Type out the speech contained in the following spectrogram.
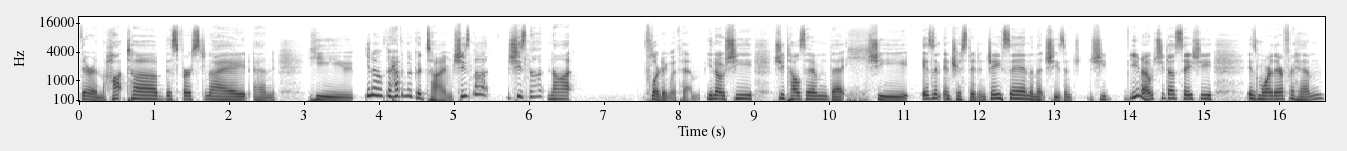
they're in the hot tub this first night and he you know they're having a good time she's not she's not not flirting with him. You know she she tells him that he, she isn't interested in jason and that she's in she you know she does say she is more there for him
